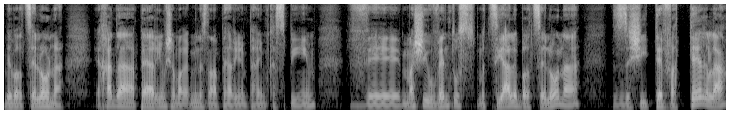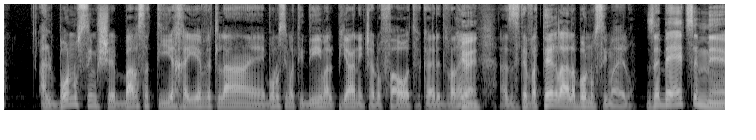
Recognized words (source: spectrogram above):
בברצלונה. אחד הפערים שם, מן הסתם הפערים הם פערים כספיים, ומה שיובנטוס מציעה לברצלונה זה שהיא תוותר לה על בונוסים שברסה תהיה חייבת לה, אה, בונוסים עתידיים על פיאניץ', על הופעות וכאלה דברים, כן. אז תוותר לה על הבונוסים האלו. זה בעצם, אה,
